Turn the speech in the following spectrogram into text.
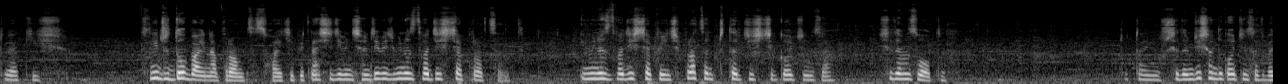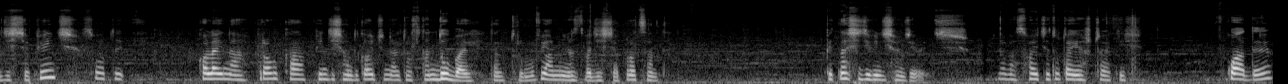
tu jakiś Snitch Dubaj na promce, słuchajcie, 15,99 minus 20% i minus 25% 40 godzin za 7 zł. Tutaj już 70 godzin za 25 zł i kolejna promka 50 godzin, ale to już ten Dubaj, ten, który mówiłam, minus 20%. 15,99. Dobra, słuchajcie, tutaj jeszcze jakieś wkłady,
